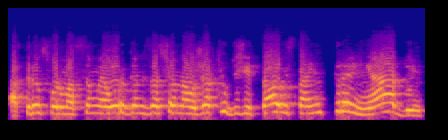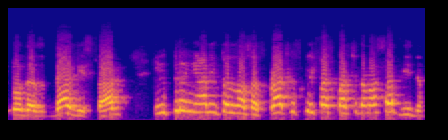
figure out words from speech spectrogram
A transformação é organizacional, já que o digital está entranhado em todas, deve estar entranhado em todas as nossas práticas, porque ele faz parte da nossa vida.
